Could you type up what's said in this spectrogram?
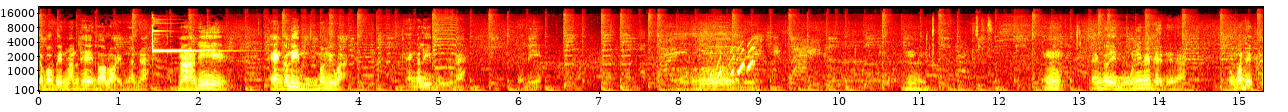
แต่พอเป็นมันเทศก็อร่อยเหมือนกันนะ มาที่แกงกะหรี่หมูบ้างดีกว่า แกงกะหรี่หมูนะ ตัวนี้โอ้โหนี่อืมอืมแกงกะหรี่หมูนี่ไม่เผ็ดเลยนะ ผมว่าเด็กโต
